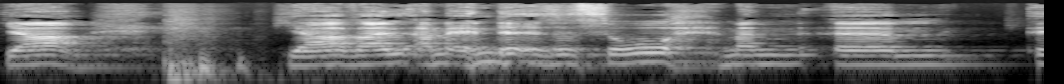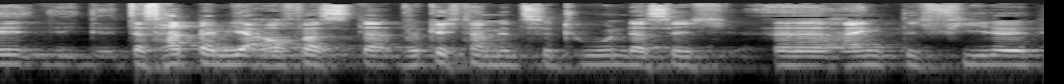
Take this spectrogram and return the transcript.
Ja, ja, weil am Ende ist es so, man, ähm, äh, das hat bei mir auch was da wirklich damit zu tun, dass ich äh, eigentlich viel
